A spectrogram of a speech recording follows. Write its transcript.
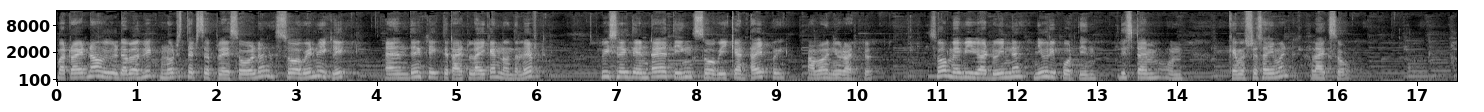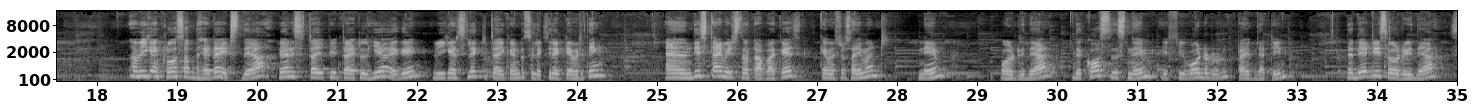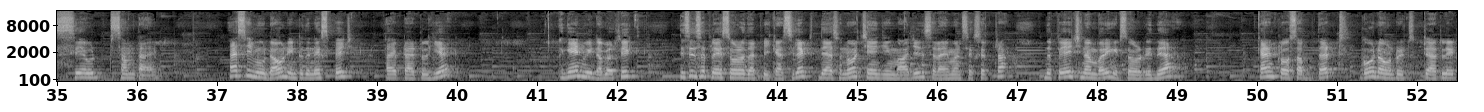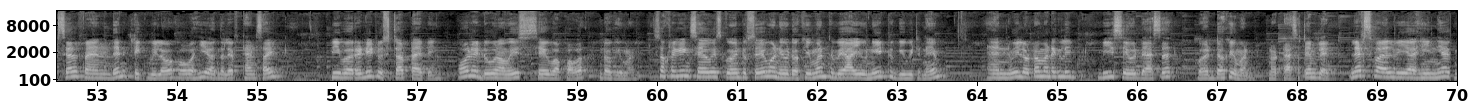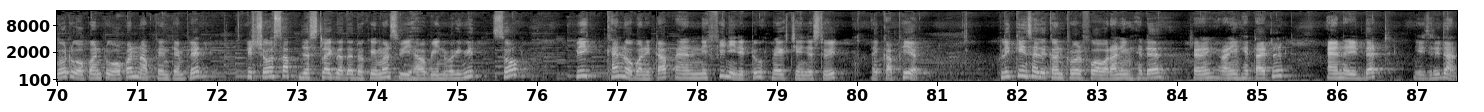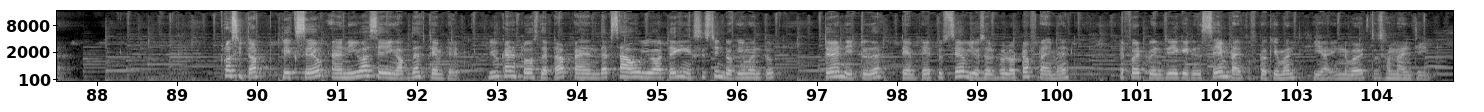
But right now we will double click notice that's a placeholder so when we click and then click the title icon on the left we select the entire thing so we can type our new title so maybe you are doing a new report in this time on chemistry assignment like so. Now we can close up the header. It's there. Where is type in title? Here again. We can select it. Icon to select select everything. And this time it's not uppercase. Chemistry assignment name already there. The course is name. If you wanted to type that in. The date is already there saved sometime. As we move down into the next page type title here Again we double click. This is a placeholder that we can select. There's no changing margins, alignments, etc. The page numbering it's already there. Can close up that, go down to its title itself and then click below over here on the left hand side. we were ready to start typing. All we do now is save up our document. So clicking save is going to save a new document where you need to give it a name and will automatically be saved as a Word document, not as a template. Let's while we are in here, go to open to open up in template. It shows up just like the other documents we have been working with. So we can open it up and if we needed to make changes to it like up here. Click inside the control for our running header, running, running head title and edit that easily done. Close it up, click save and you are saving up the template you can close that up and that's how you are taking existing document to turn it to the template to save yourself a lot of time and effort when creating the same type of document here in Word 2019.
